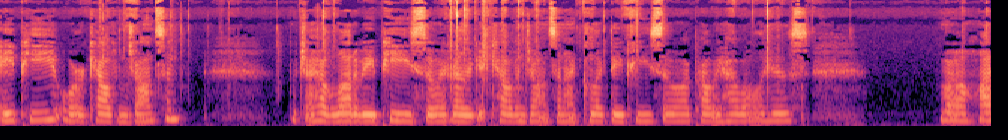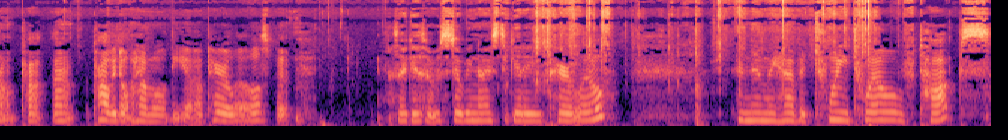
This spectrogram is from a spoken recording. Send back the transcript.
AP or Calvin Johnson, which I have a lot of APs, so I'd rather get Calvin Johnson. I collect APs, so I probably have all of his. Well, I don't, pro I probably don't have all the uh, parallels, but so I guess it would still be nice to get a parallel. And then we have a 2012 Topps.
